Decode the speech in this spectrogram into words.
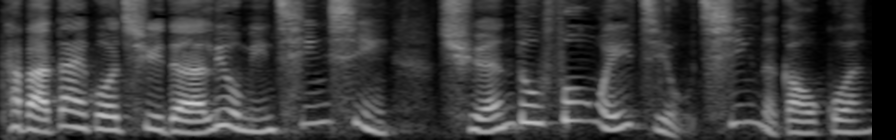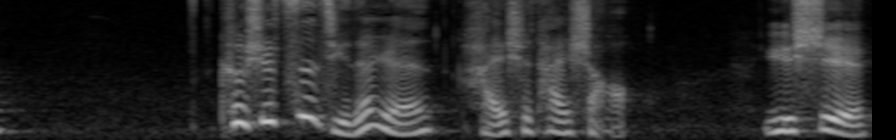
他把带过去的六名亲信全都封为九卿的高官，可是自己的人还是太少。于是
